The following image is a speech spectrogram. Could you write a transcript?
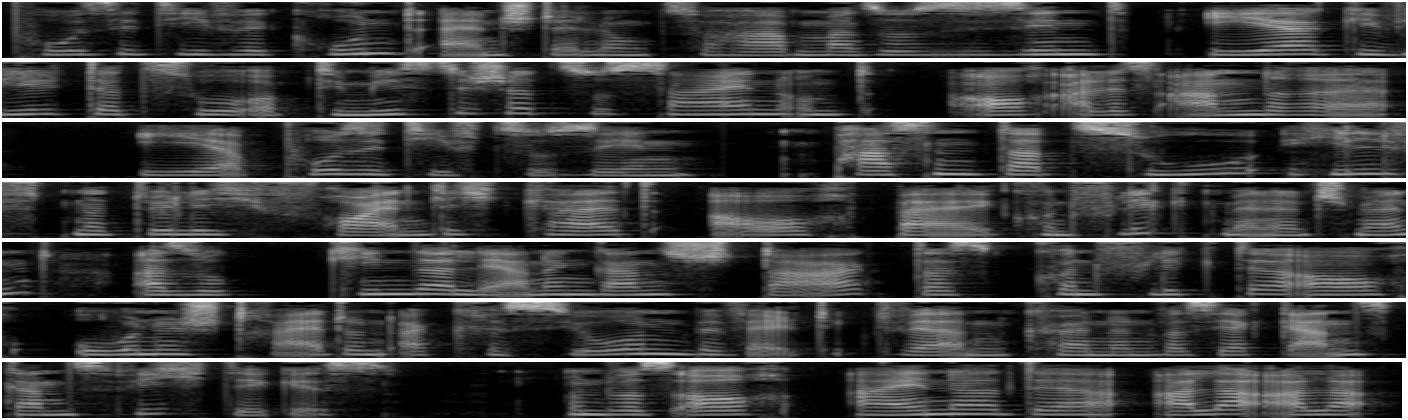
positive Grundeinstellung zu haben. Also sie sind eher gewillt dazu, optimistischer zu sein und auch alles andere eher positiv zu sehen. Passend dazu hilft natürlich Freundlichkeit auch bei Konfliktmanagement. Also Kinder lernen ganz stark, dass Konflikte auch ohne Streit und Aggression bewältigt werden können, was ja ganz, ganz wichtig ist. Und was auch einer der aller, aller,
